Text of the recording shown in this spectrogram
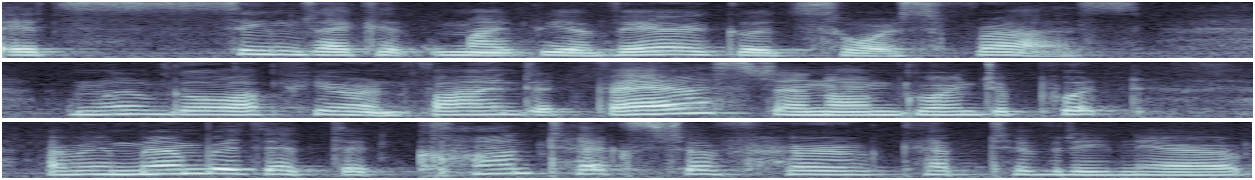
it seems like it might be a very good source for us. I'm going to go up here and find it fast, and I'm going to put, I remember that the context of her captivity narr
